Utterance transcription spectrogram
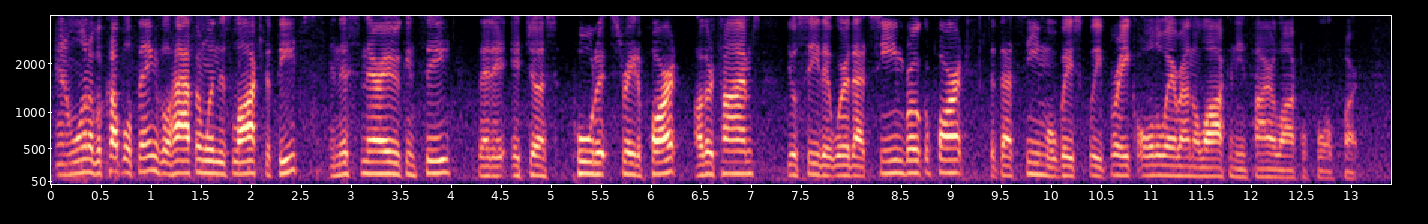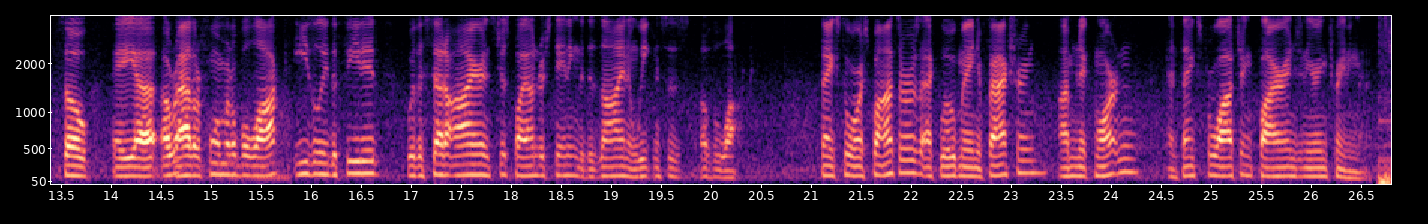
And one of a couple things will happen when this lock defeats. In this scenario, you can see that it, it, just pulled it straight apart. Other times, you'll see that where that seam broke apart, that that seam will basically break all the way around the lock and the entire lock will fall apart. So a, uh, a rather formidable lock, easily defeated with a set of irons just by understanding the design and weaknesses of the lock. Thanks to our sponsors at Globe Manufacturing, I'm Nick Martin, and thanks for watching Fire Engineering Training Minutes.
